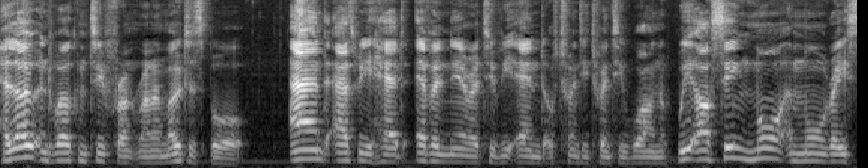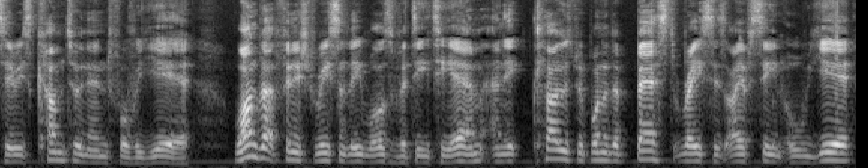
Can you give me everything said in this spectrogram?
Hello and welcome to Frontrunner Motorsport. And as we head ever nearer to the end of 2021, we are seeing more and more race series come to an end for the year. One that finished recently was the DTM, and it closed with one of the best races I have seen all year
